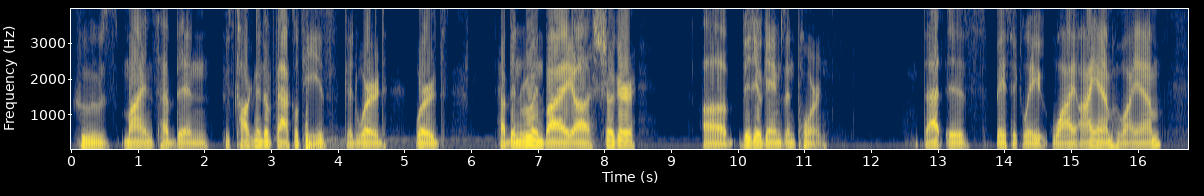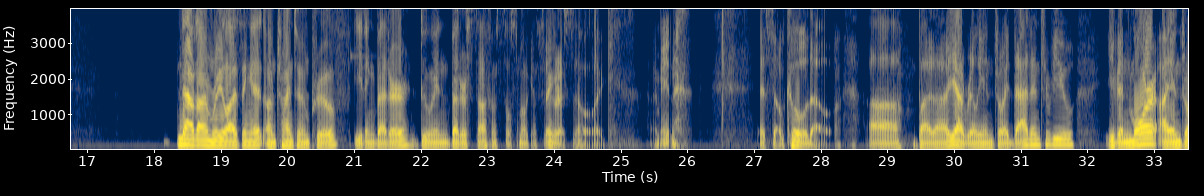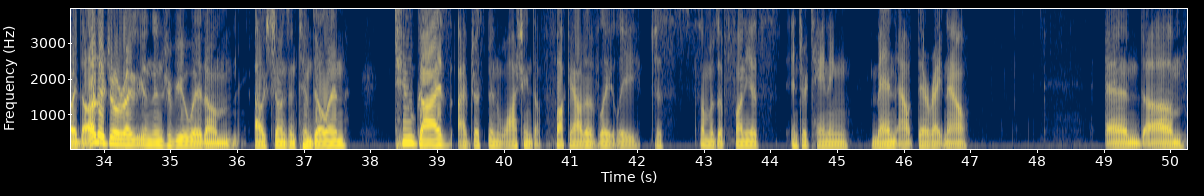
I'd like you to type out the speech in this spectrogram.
whose minds have been, whose cognitive faculties, good word, words, have been ruined by uh, sugar, uh, video games, and porn. That is basically why I am who I am now that I'm realizing it, I'm trying to improve, eating better, doing better stuff. I'm still smoking cigarettes though. Like, I mean, it's so cool though. Uh, but uh, yeah, really enjoyed that interview. Even more, I enjoyed the other Joe Rogan interview with um, Alex Jones and Tim Dillon. Two guys I've just been watching the fuck out of lately. Just some of the funniest, entertaining men out there right now and um,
